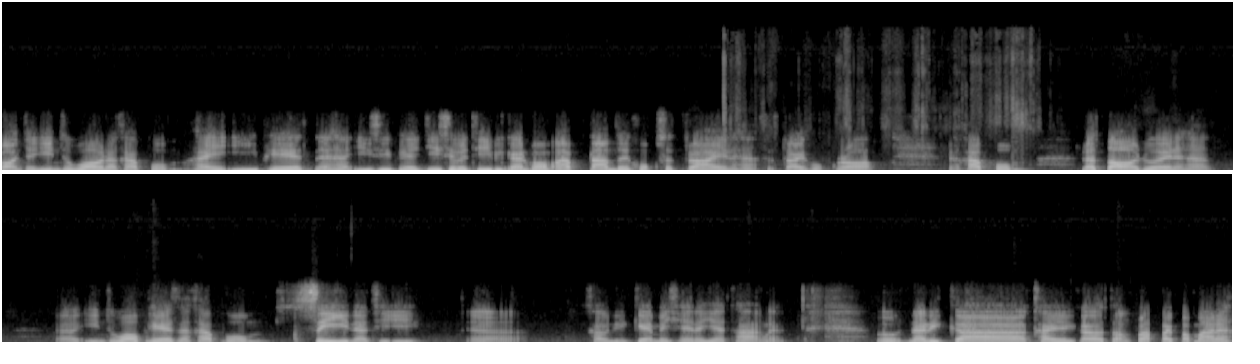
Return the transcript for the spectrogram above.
ก่อนจะ interval นะครับผมให้ e pace นะฮะ easy pace 20นาทีเป็นการ warm up ตามด้วย 6 strike นะฮะ strike 6 รอบนะครับผมแล้วต่อด้วยนะฮะเอ่อ interval pace นะครับผม 4 นาทีเอ่อคราวนี้แกไม่ใช้ระยะทางแล้วเออนาฬิกาใครก็ต้องปรับไปปรับมานะ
